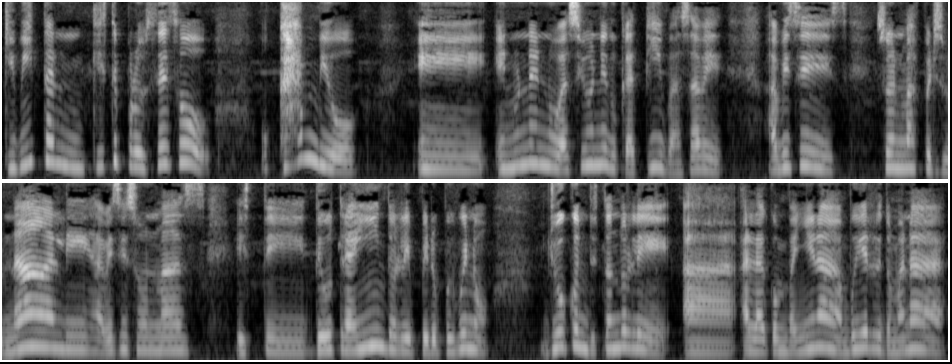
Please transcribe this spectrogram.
que evitan que este proceso o cambio eh, en una innovación educativa, ¿sabe? A veces son más personales, a veces son más este de otra índole, pero pues bueno, yo contestándole a, a la compañera voy a retomar a,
